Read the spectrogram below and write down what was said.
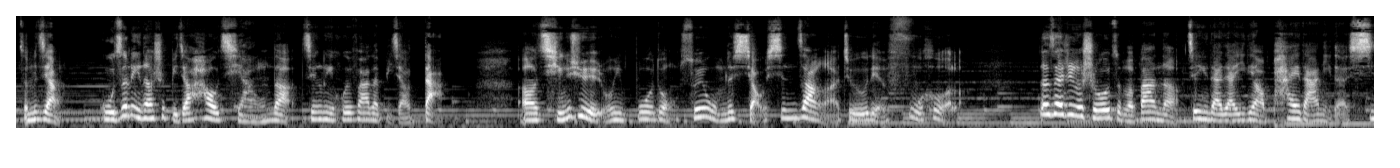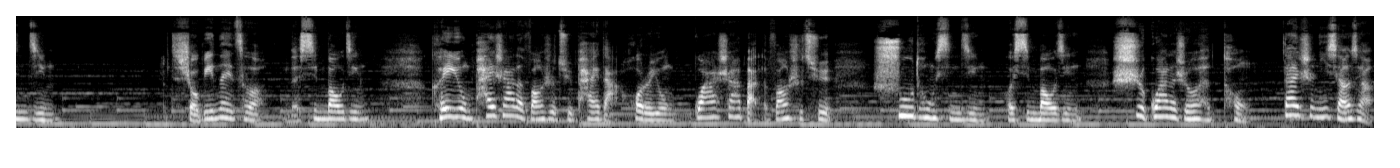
怎么讲？骨子里呢是比较好强的，精力挥发的比较大，呃，情绪也容易波动，所以我们的小心脏啊就有点负荷了。那在这个时候怎么办呢？建议大家一定要拍打你的心经，手臂内侧你的心包经，可以用拍痧的方式去拍打，或者用刮痧板的方式去疏通心经和心包经。是刮的时候很痛。但是你想想，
